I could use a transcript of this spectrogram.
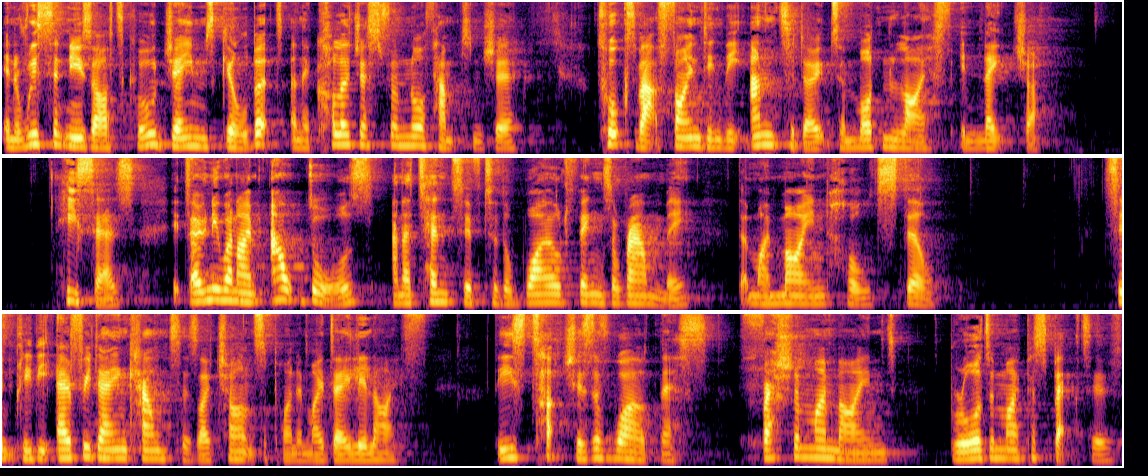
In a recent news article, James Gilbert, an ecologist from Northamptonshire, talks about finding the antidote to modern life in nature. He says, It's only when I'm outdoors and attentive to the wild things around me that my mind holds still. Simply the everyday encounters I chance upon in my daily life. These touches of wildness freshen my mind broaden my perspective,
